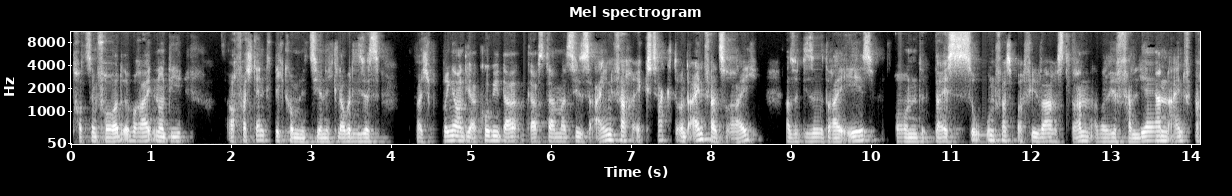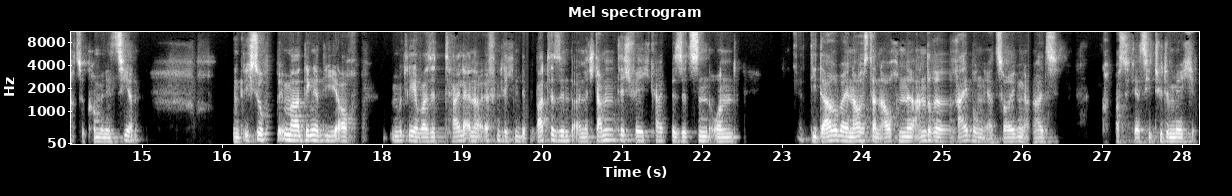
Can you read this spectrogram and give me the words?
trotzdem Freude bereiten und die auch verständlich kommunizieren. Ich glaube, dieses bei Springer und Jacobi, da gab es damals dieses einfach, exakt und einfallsreich, also diese drei E's. Und da ist so unfassbar viel Wahres dran, aber wir verlernen einfach zu kommunizieren. Und ich suche immer Dinge, die auch möglicherweise Teile einer öffentlichen Debatte sind, eine Stammtischfähigkeit besitzen und die darüber hinaus dann auch eine andere Reibung erzeugen, als kostet jetzt die Tüte Milch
